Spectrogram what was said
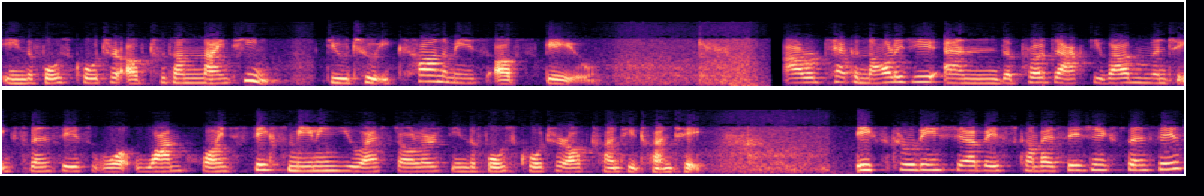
in the fourth quarter of 2019 due to economies of scale. Our technology and product development expenses were 1.6 million U.S. dollars in the fourth quarter of 2020. Excluding share-based compensation expenses,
